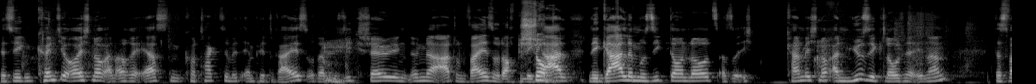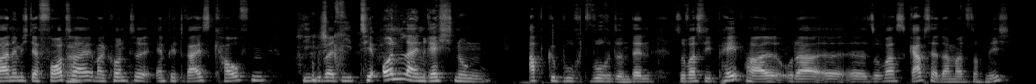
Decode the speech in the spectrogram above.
Deswegen könnt ihr euch noch an eure ersten Kontakte mit MP3s oder Musiksharing in irgendeiner Art und Weise oder auch legal, legale Musikdownloads, also ich kann mich noch an Musicload erinnern. Das war nämlich der Vorteil, man konnte MP3s kaufen, die über die T-Online-Rechnung abgebucht wurden. Denn sowas wie PayPal oder äh, äh, sowas gab es ja damals noch nicht.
